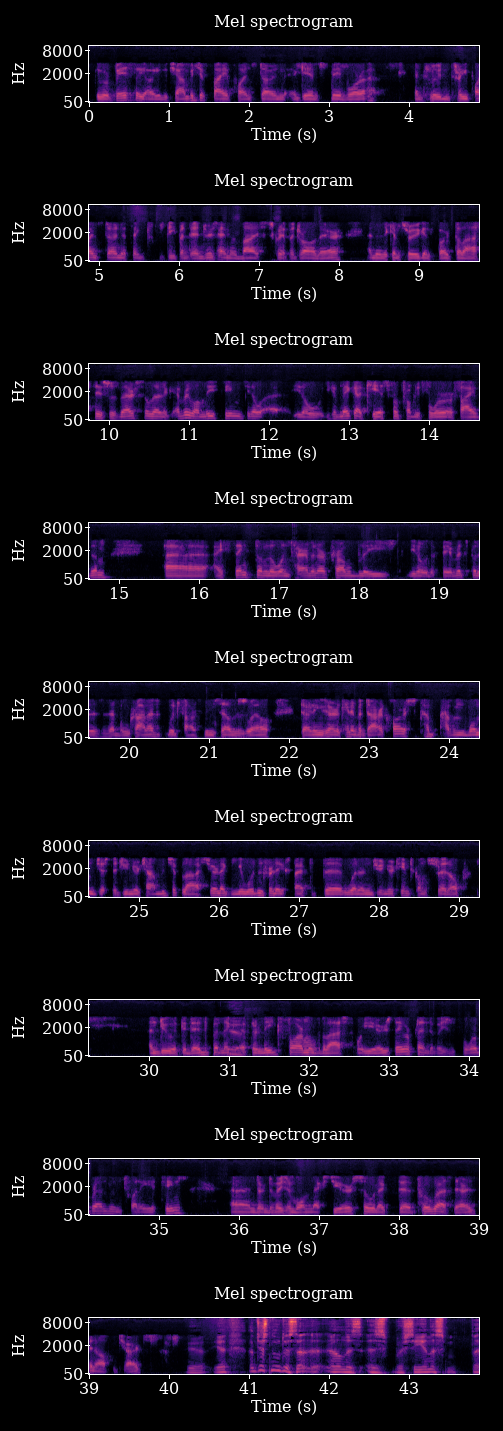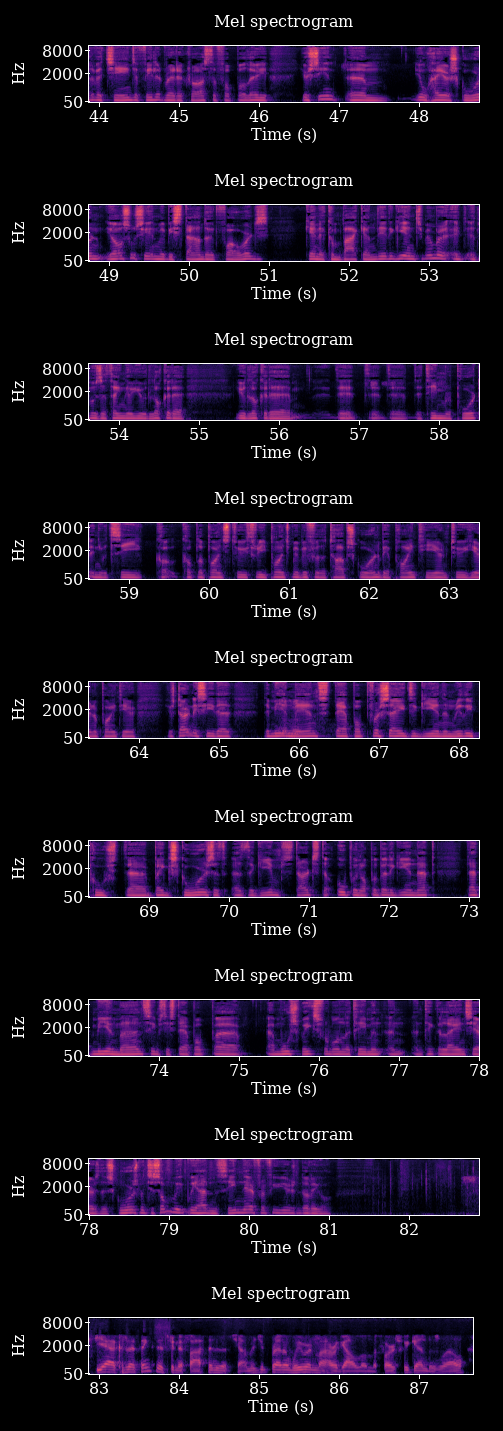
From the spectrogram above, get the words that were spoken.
They were basically out of the championship, five points down against Navora including three points down, I think, deep into injury time, we managed to scrape a draw there. And then they came through against Burt the last day. So they're still there. Like every one of these teams, you know, uh, you know, you can make a case for probably four or five of them. Uh, I think Dungloe and Termon are probably, you know, the favourites, but as I said, Buncrana would fancy themselves as well. Downings are kind of a dark horse, having won just the junior championship last year. Like, you wouldn't really expect the winning junior team to come straight up and do what they did. But like yeah. if their league form over the last four years, they were playing Division Four, Brendan, in 2018, and they're in Division One next year. So like the progress there has been off the charts. Yeah, yeah. I've just noticed that, Alan, as, as we're seeing this bit of a change, I feel it right across the football there. You, are seeing, um, you know, higher scoring. You're also seeing maybe standout forwards kind of come back into it again. Do you remember it, it was a thing there you would look at a, you'd look at a, the, the, the, team report and you would see a couple of points, two, three points maybe for the top score and be a point here and two here and a point here. You're starting to see that the main mm-hmm. men step up for sides again and really post uh, big scores as, as the game starts to open up a bit again. That that main man seems to step up uh, uh, most weeks for one of the team and, and, and take the lion's share of the scores, which is something we, we hadn't seen there for a few years in Donegal. Yeah, because I think there's been a facet of this championship, Brennan. We were in Magheragallon on the first weekend as well.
